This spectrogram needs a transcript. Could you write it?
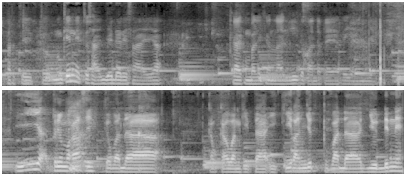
seperti itu. Mungkin itu saja dari saya. Saya kembalikan lagi kepada Peri aja. Iya, terima kasih kepada kawan kita Iki. Lanjut kepada Judin ya.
